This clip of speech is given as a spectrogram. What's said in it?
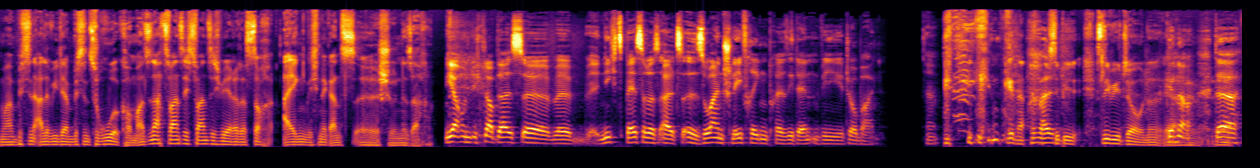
mal ein bisschen alle wieder ein bisschen zur Ruhe kommen. Also nach 2020 wäre das doch eigentlich eine ganz äh, schöne Sache. ja und ich glaube da ist äh, äh, nichts besseres als äh, so einen schläfrigen Präsidenten wie Joe Biden genau. Weil- Sleepy, Sleepy Joe, ne? Ja, Genau, da,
